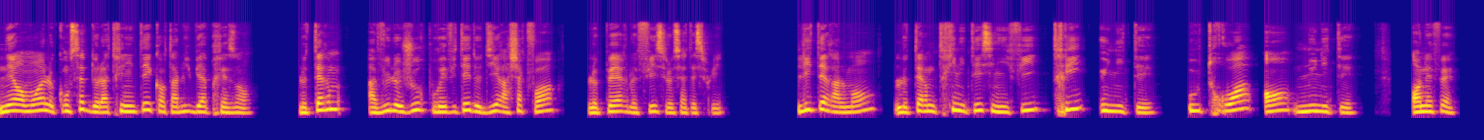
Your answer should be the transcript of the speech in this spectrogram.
Néanmoins, le concept de la Trinité est quant à lui bien présent. Le terme a vu le jour pour éviter de dire à chaque fois le Père, le Fils et le Saint-Esprit. Littéralement, le terme Trinité signifie tri-unité ou trois en unité. En effet,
